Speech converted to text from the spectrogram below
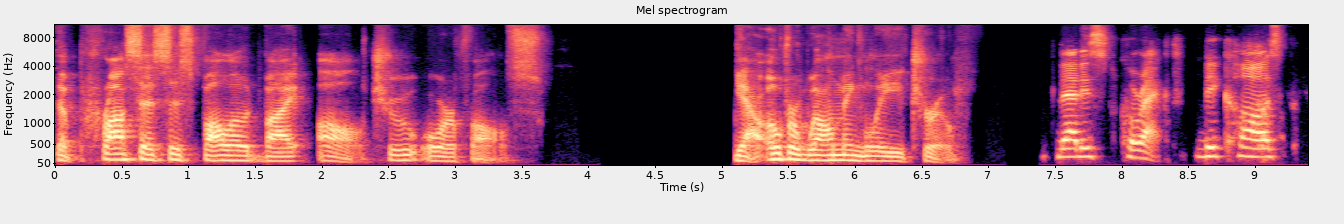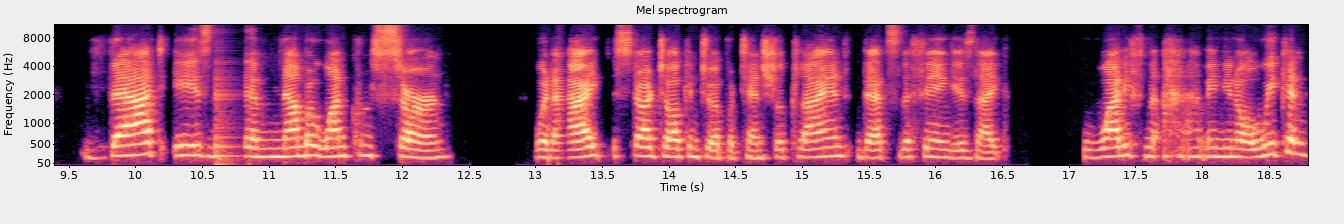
the processes followed by all, true or false. Yeah, overwhelmingly true. That is correct because that is the number one concern when I start talking to a potential client. That's the thing is like, what if, I mean, you know, we can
